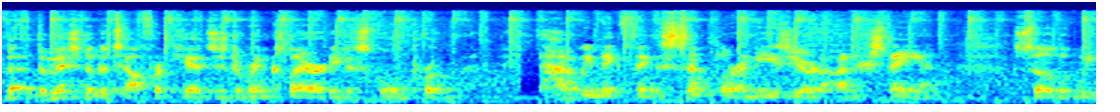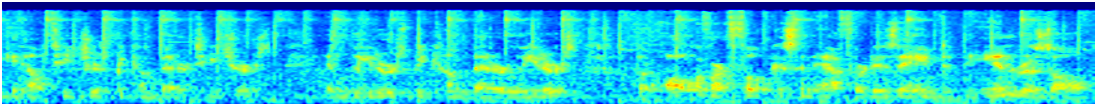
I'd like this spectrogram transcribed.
The, the mission of Battelle for Kids is to bring clarity to school improvement. How do we make things simpler and easier to understand so that we can help teachers become better teachers and leaders become better leaders? But all of our focus and effort is aimed at the end result,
